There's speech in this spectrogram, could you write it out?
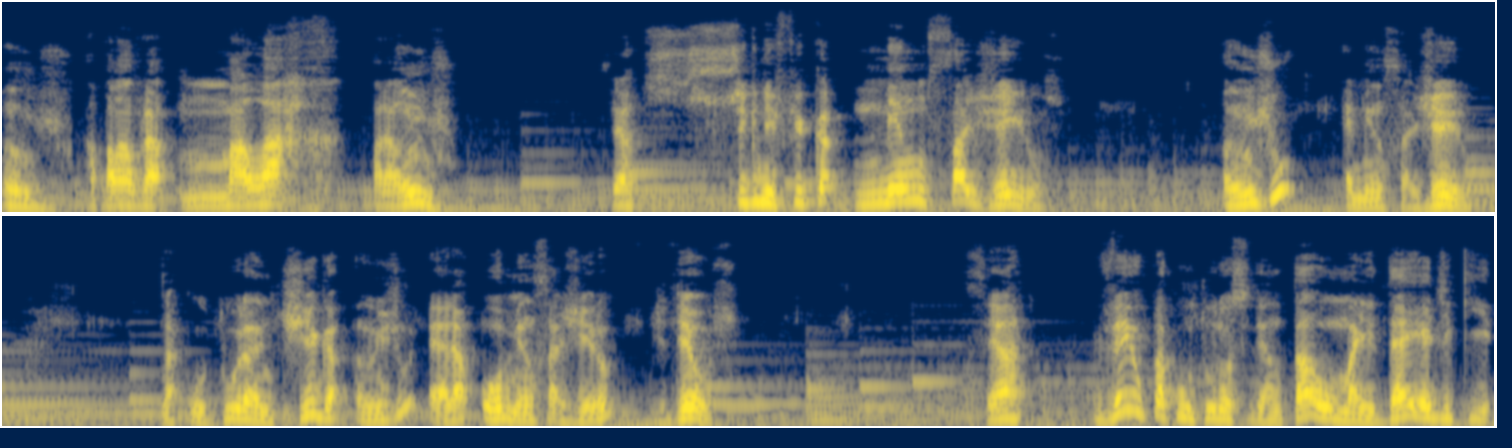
anjo. A palavra malar para anjo, certo? Significa mensageiros. Anjo é mensageiro. Na cultura antiga, anjo era o mensageiro de Deus. Certo? Veio para a cultura ocidental uma ideia de que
